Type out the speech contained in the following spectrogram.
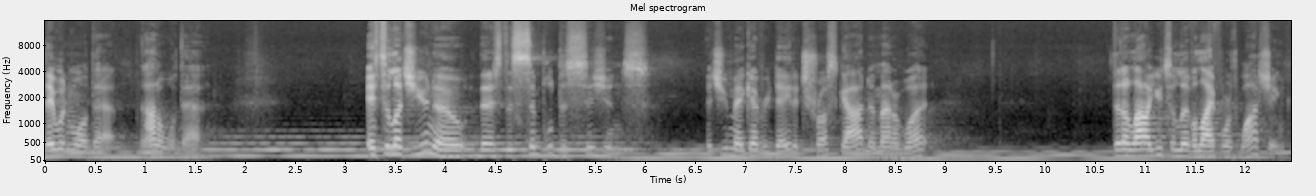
They wouldn't want that, and I don't want that. It's to let you know that it's the simple decisions that you make every day to trust God no matter what that allow you to live a life worth watching.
